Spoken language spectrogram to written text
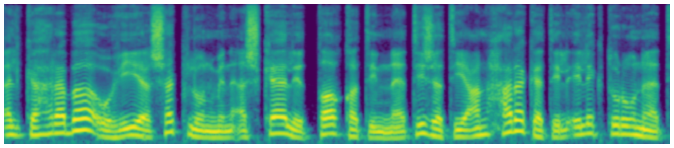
الكهرباء هي شكل من أشكال الطاقة الناتجة عن حركة الإلكترونات.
